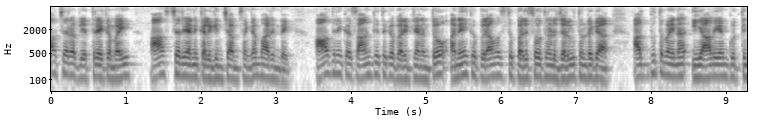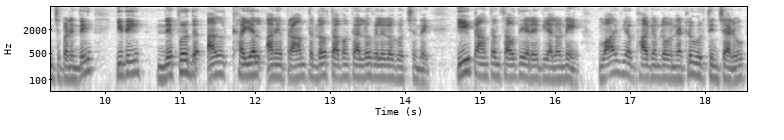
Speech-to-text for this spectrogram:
ఆచార వ్యతిరేకమై ఆశ్చర్యాన్ని కలిగించే అంశంగా మారింది. ఆధునిక సాంకేతిక పరిజ్ఞానంతో అనేక పురావస్తు పరిశోధనలు జరుగుతుండగా అద్భుతమైన ఈ ఆలయం గుర్తించబడింది. ఇది నెఫుద్ అల్ ఖయల్ అనే ప్రాంతంలో తవ్వకాల్లో వెలుగులోకి వచ్చింది. ఈ ప్రాంతం సౌదీ అరేబియాలోని వాయువ్య భాగంలో ఉన్నట్లు గుర్తించారు.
